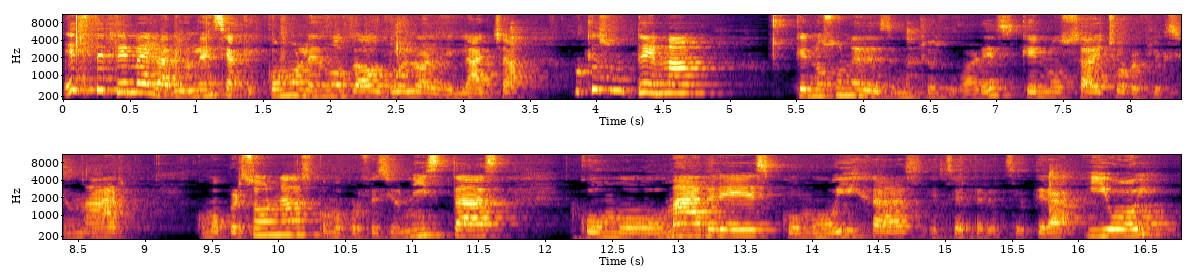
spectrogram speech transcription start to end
Este tema de la violencia, que cómo le hemos dado vuelo a la hilacha, porque es un tema que nos une desde muchos lugares, que nos ha hecho reflexionar como personas, como profesionistas, como madres, como hijas, etcétera, etcétera. Y hoy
